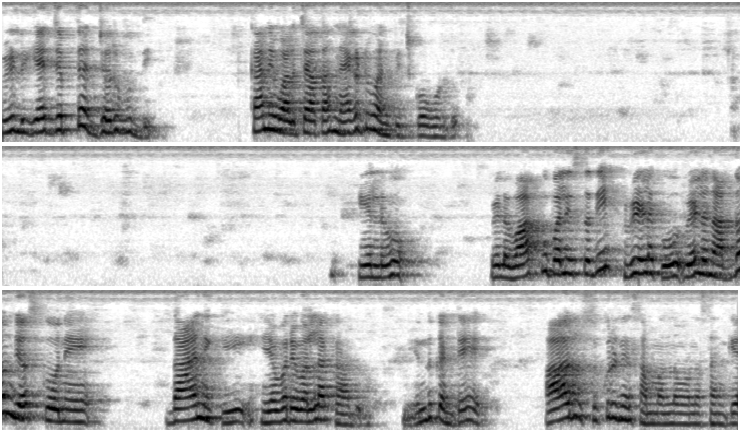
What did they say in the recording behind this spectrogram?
వీళ్ళు ఏది చెప్తే అది జరుగుద్ది. కానీ వాళ్ళ చేత నెగటివ్ అనిపించుకోకూడదు. వీళ్ళు వీళ్ళ వాక్కు ఫలిస్తుంది వీళ్ళకు వీళ్ళని అర్థం చేసుకొని దానికి ఎవరి వల్ల కాదు. ఎందుకంటే ఆరు శుక్రునికి సంబంధం ఉన్న సంఖ్య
